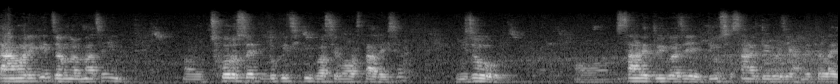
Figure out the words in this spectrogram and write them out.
तामरीकै जङ्गलमा चाहिँ छोरोसहित लुकीछिपी बसेको अवस्था रहेछ। हिजो साढे दुई बजे दिउँसो साढे दुई बजे हामीले त्यसलाई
